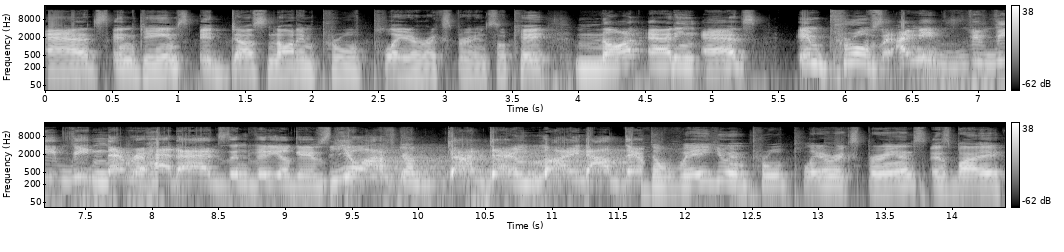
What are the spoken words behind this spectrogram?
ads in games, it does not improve player experience, okay? Not adding ads improves. I mean, we, we never had ads in video games. You out of your goddamn mind out there. The way you improve player experience is by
